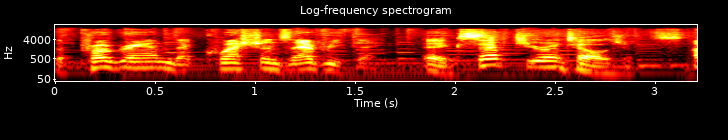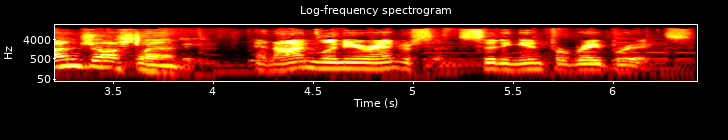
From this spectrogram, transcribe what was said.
the program that questions everything. Except your intelligence. I'm Josh Landy. And I'm Lanier Anderson, sitting in for Ray Briggs.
